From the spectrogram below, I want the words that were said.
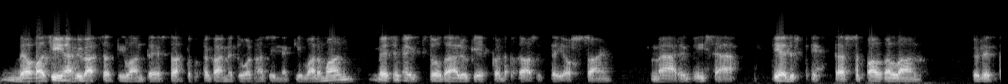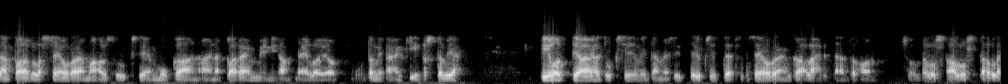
me ollaan siinä hyvässä tilanteessa. Totta kai me tuodaan sinnekin varmaan esimerkiksi tuota älykiekkodataa sitten jossain määrin lisää. Tietysti tässä palvellaan yritetään palvella seuraajamahdollisuuksien mukaan aina paremmin ja meillä on jo muutamia kiinnostavia pilottiajatuksia, mitä me sitten yksittäisen seuraajan kanssa lähdetään tuohon sovellusalustalle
